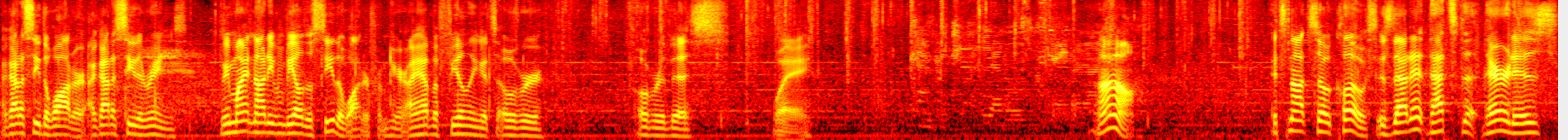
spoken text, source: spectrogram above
I gotta see the water. I gotta see the rings. We might not even be able to see the water from here. I have a feeling it's over over this way. Oh. It's not so close. Is that it? That's the there it is.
